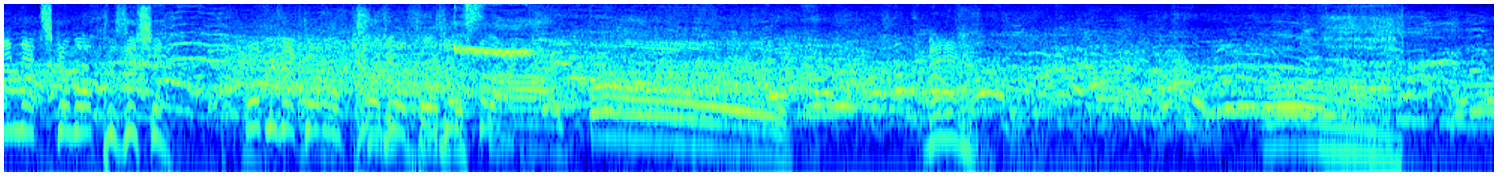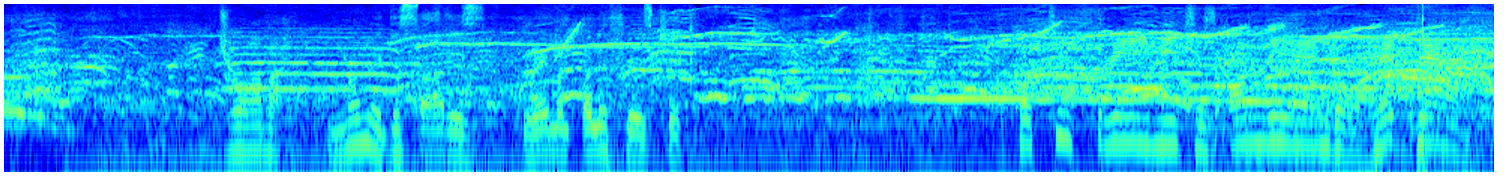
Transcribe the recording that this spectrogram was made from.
in that scrum off position. Aubrey McDonald comes off, from the offside. side. Oh! Man. Drama. Normally this side is Raymond Olifier's kick. 43 meters on the angle, head down.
